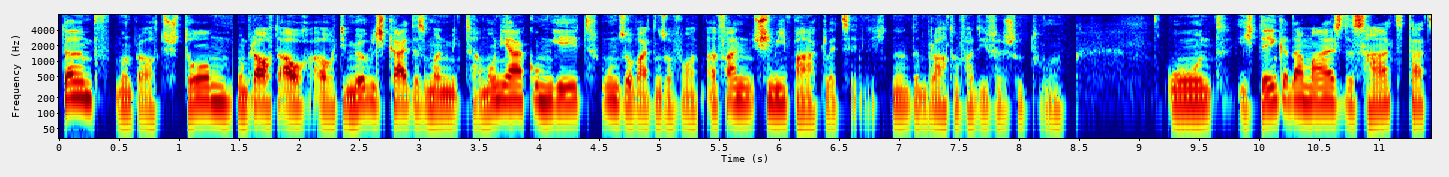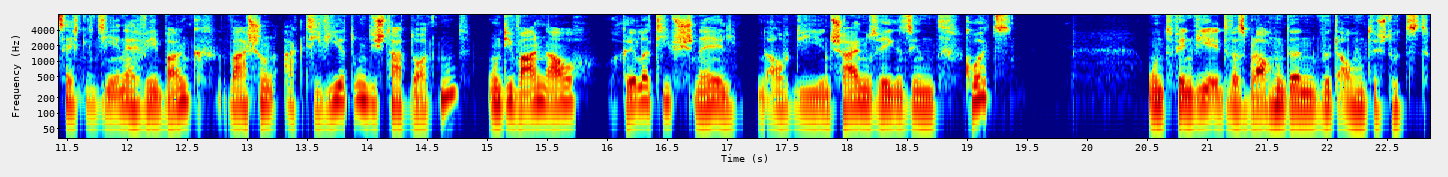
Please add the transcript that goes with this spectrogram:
Dampf, man braucht Strom, man braucht auch, auch die Möglichkeit, dass man mit Ammoniak umgeht und so weiter und so fort. Einfach ein Chemiepark letztendlich. Ne? Dann braucht man einfach die Infrastruktur. Und ich denke damals, das hat tatsächlich die NRW Bank war schon aktiviert um die Stadt Dortmund und die waren auch relativ schnell und auch die Entscheidungswege sind kurz. Und wenn wir etwas brauchen, dann wird auch unterstützt.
